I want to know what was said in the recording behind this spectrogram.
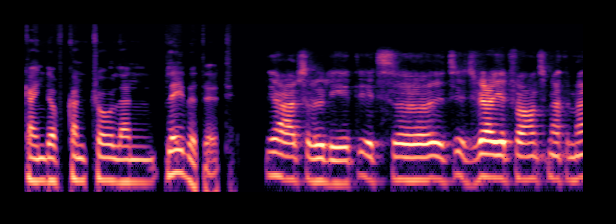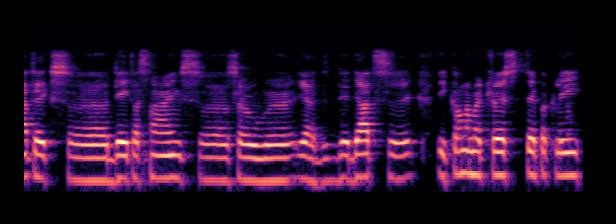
kind of control and play with it yeah absolutely it, it's uh, it's it's very advanced mathematics uh, data science uh, so uh, yeah th- that's uh, econometrists typically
